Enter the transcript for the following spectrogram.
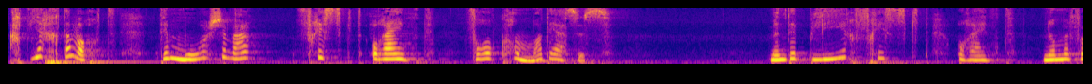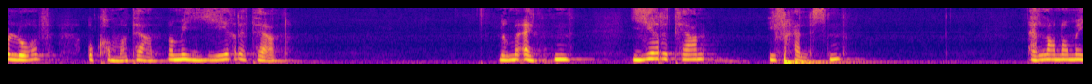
at hjertet vårt det må ikke være friskt og rent for å komme til Jesus. Men det blir friskt og rent når vi får lov å komme til han, når vi gir det til han. Når vi enten gir det til han i frelsen, eller når vi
